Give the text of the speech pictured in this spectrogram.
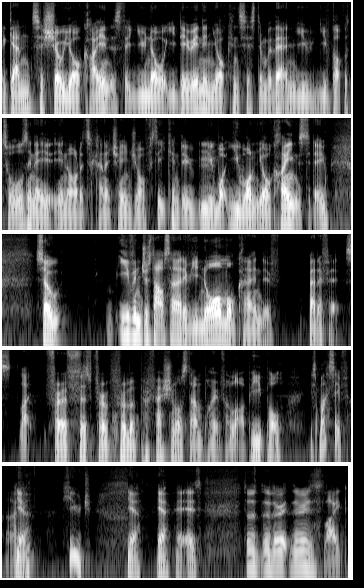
again to show your clients that you know what you're doing and you're consistent with it and you you've got the tools in a, in order to kind of change your physique and do, do what you want your clients to do. So even just outside of your normal kind of benefits, like for, for, for from a professional standpoint for a lot of people, it's massive. I Yeah. think. huge. Yeah, yeah, it is. So there, there is like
